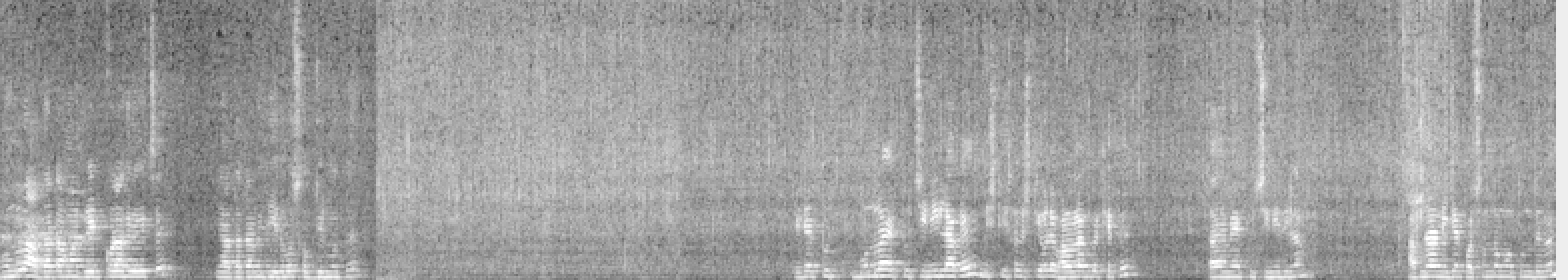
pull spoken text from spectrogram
বন্ধুরা, আদাটা আমার গ্রেড করা হয়ে গেছে। এই আদাটা আমি দিয়ে দেবো সবজির মধ্যে। এটা একটু বন্ধুরা, একটু চিনি লাগে, মিষ্টি মিষ্টি হলে ভালো লাগবে খেতে। তাই আমি একটু চিনি দিলাম। আপনারা নিজের পছন্দ মতন দেবেন।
